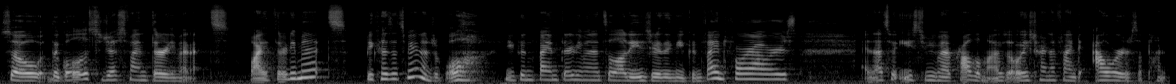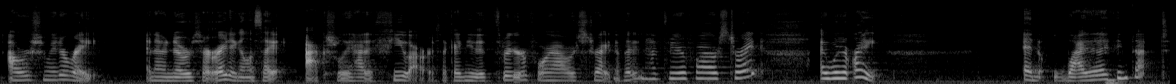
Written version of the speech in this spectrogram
So the goal is to just find 30 minutes. Why 30 minutes? because it's manageable. You can find 30 minutes a lot easier than you can find four hours. And that's what used to be my problem. I was always trying to find hours upon hours for me to write. And I would never start writing unless I actually had a few hours. Like I needed three or four hours to write. And if I didn't have three or four hours to write, I wouldn't write. And why did I think that?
